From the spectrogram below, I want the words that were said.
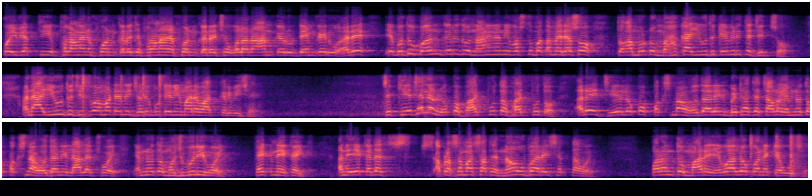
કોઈ વ્યક્તિ ફલાણાને ફોન કરે છે, ફલાણાને ફોન કરે છે, ઓલાને આમ કર્યું, તેમ કર્યું, અરે એ બધું બંધ કરી દો, નાની નાની વસ્તુમાં તમે રહેશો, તો આ મોટું મહાકાય યુદ્ધ કેવી રીતે જીતશો? અને આ યુદ્ધ જીતવા માટેની જડીબુટીની મારે વાત કરવી છે. જે કહે છે ને લોકો ભાજપૂતો ભાજપૂતો, અરે જે લોકો પક્ષમાં હોદ્દા લઈને બેઠા છે, ચાલો એમને તો પક્ષના હોદ્દાની લાલચ હોય, એમને તો મજબૂરી હોય, કંઈક ને કંઈક. અને એ કદાચ આપણા સમાજ સાથે ન ઊભા રહી શકતા હોય. પરંતુ મારે એવા લોકોને કહેવું છે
